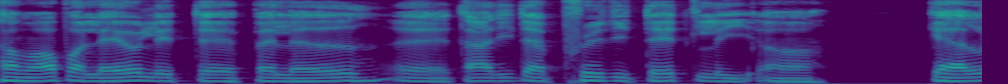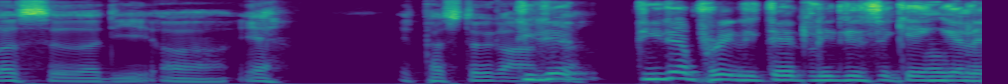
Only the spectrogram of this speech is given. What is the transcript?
komme op og lave lidt øh, ballade. Øh, der er de der Pretty Deadly og Gallus sidder de, og ja, et par stykker De andre. der, de der Pretty Deadly, de til gengæld, øh,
